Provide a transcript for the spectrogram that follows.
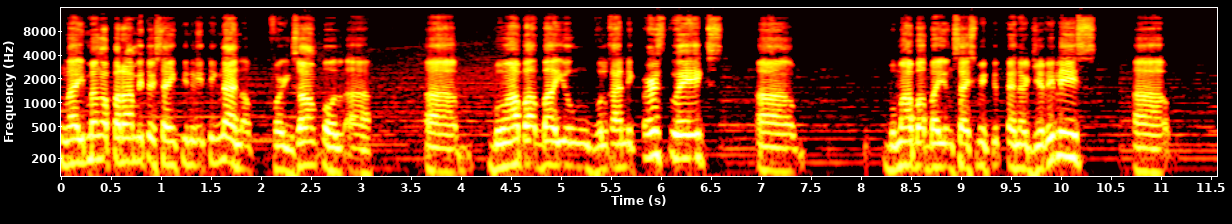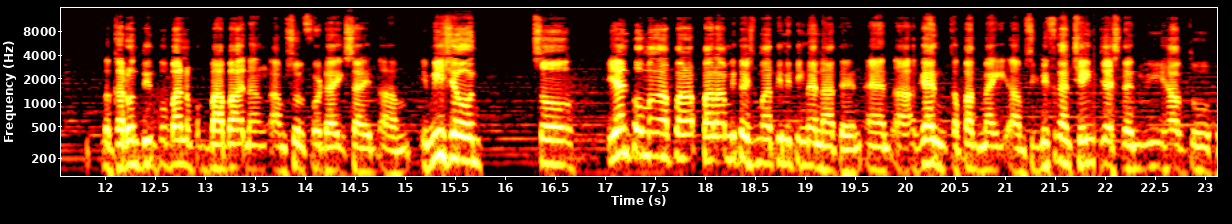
may mga parameters tayong tinitingnan. For example, uh, uh, bumaba ba yung volcanic earthquakes, uh, bumaba ba yung seismic energy release, uh, nagkaroon din po ba ng pagbaba ng um, sulfur dioxide um, emission. So, yan po mga pa- parameters mga tinitingnan natin. And uh, again, kapag may um, significant changes, then we have to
